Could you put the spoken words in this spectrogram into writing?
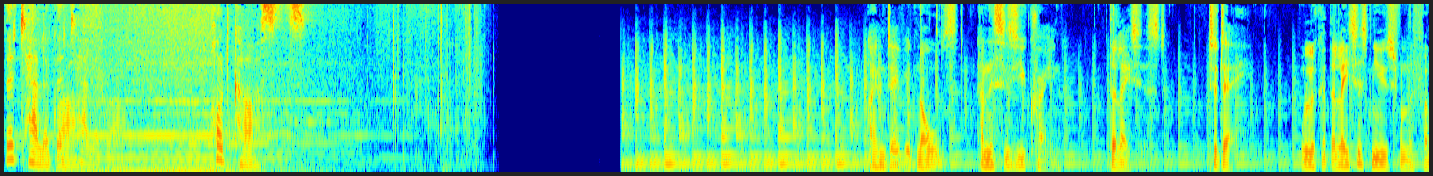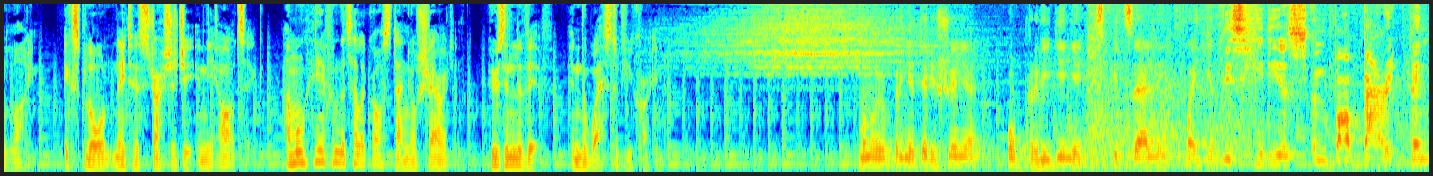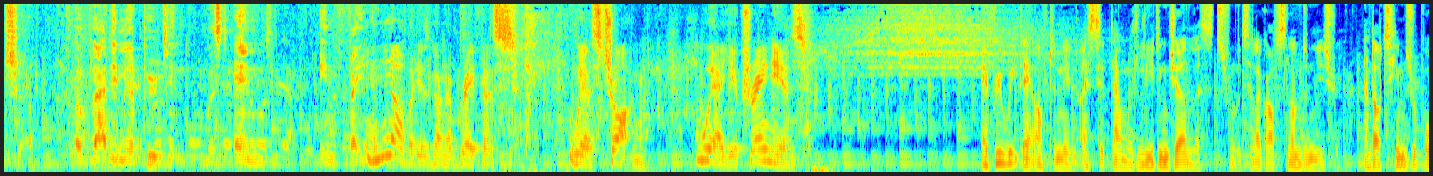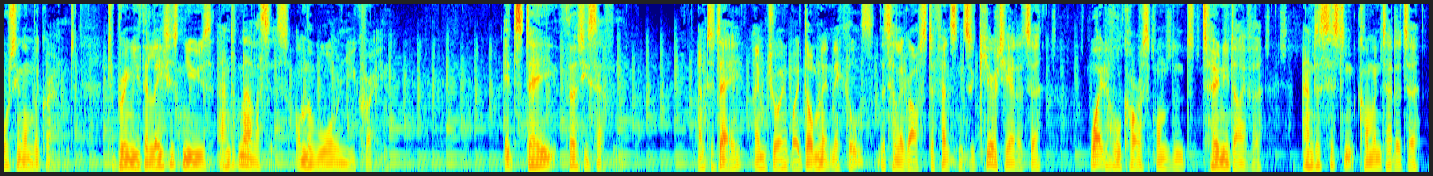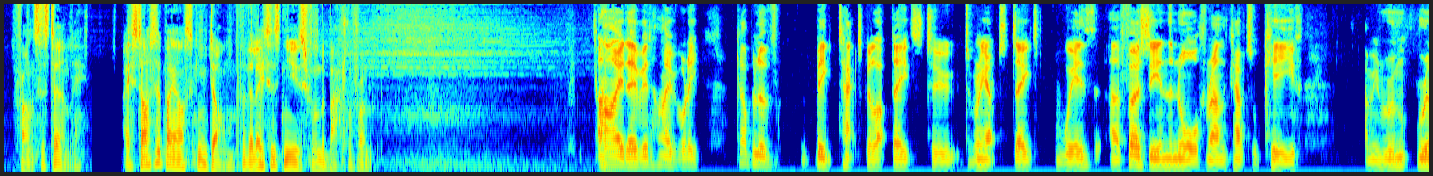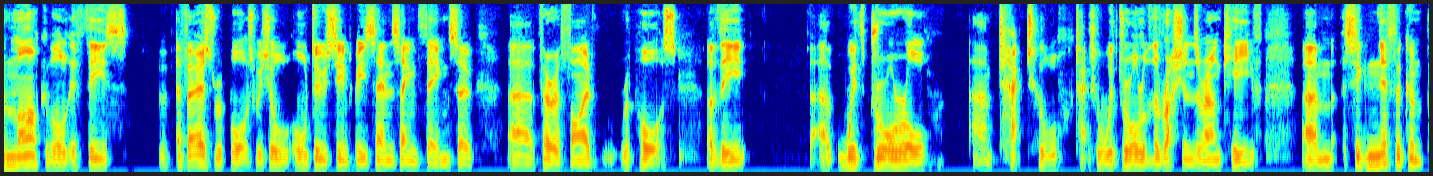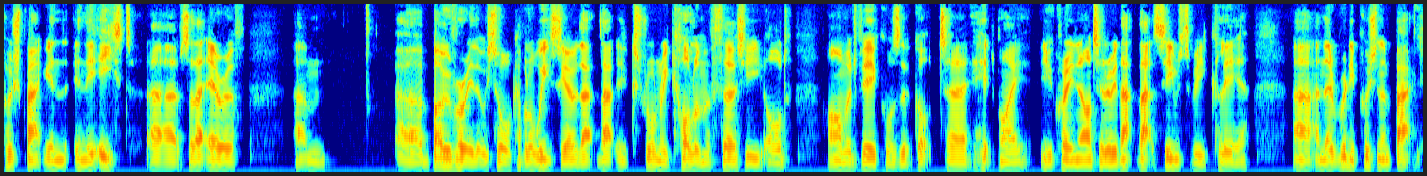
The Telegraph. The Telegraph. Podcasts. I'm David Knowles, and this is Ukraine, the latest. Today, we'll look at the latest news from the front line, explore NATO's strategy in the Arctic, and we'll hear from The Telegraph's Danielle Sheridan, who's in Lviv, in the west of Ukraine. This hideous and barbaric venture of Vladimir Putin must end in failure. Nobody's going to break us. We're strong. We're Ukrainians. Every weekday afternoon, I sit down with leading journalists from the Telegraph's London newsroom and our teams reporting on the ground to bring you the latest news and analysis on the war in Ukraine. It's day 37. And today, I'm joined by Dominic Nicholls, the Telegraph's Defence and Security Editor, Whitehall correspondent Tony Diver, and Assistant Comment Editor Francis Dearnley. I started by asking Dom for the latest news from the battlefront. Hi, David. Hi, everybody. A couple of big tactical updates to, to bring up to date with. Uh, firstly, in the north, around the capital, Kiev. I mean, rem- remarkable if these various reports, which all, all do seem to be saying the same thing, so uh, verified reports of the uh, withdrawal, um, tactical tactical withdrawal of the Russians around Kiev, um, significant pushback in in the east. Uh, so that area of um, uh, Brovary that we saw a couple of weeks ago, that that extraordinary column of thirty odd armored vehicles that got uh, hit by Ukrainian artillery, that that seems to be clear, uh, and they're really pushing them back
